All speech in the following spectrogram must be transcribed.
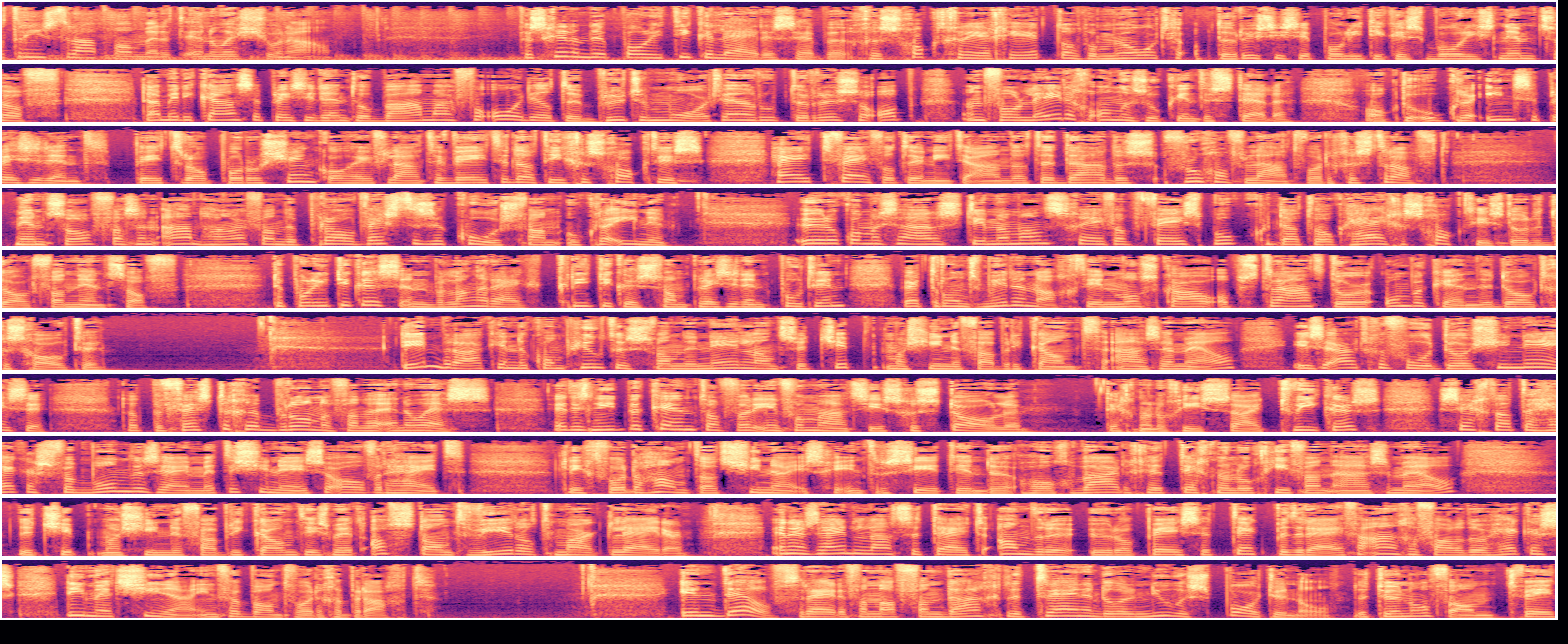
Katrien Straatman met het NOS-journaal. Verschillende politieke leiders hebben geschokt gereageerd op de moord op de Russische politicus Boris Nemtsov. De Amerikaanse president Obama veroordeelt de brute moord en roept de Russen op een volledig onderzoek in te stellen. Ook de Oekraïense president Petro Poroshenko heeft laten weten dat hij geschokt is. Hij twijfelt er niet aan dat de daders vroeg of laat worden gestraft. Nemtsov was een aanhanger van de pro-westerse koers van Oekraïne. Eurocommissaris Timmermans schreef op Facebook dat ook hij geschokt is door de dood van Nemtsov. De politicus, een belangrijk criticus van president Poetin, werd rond middernacht in Moskou op straat door onbekenden doodgeschoten. De inbraak in de computers van de Nederlandse chipmachinefabrikant ASML is uitgevoerd door Chinezen. Dat bevestigen bronnen van de NOS. Het is niet bekend of er informatie is gestolen. Technologie-site Tweakers zegt dat de hackers verbonden zijn met de Chinese overheid. Het ligt voor de hand dat China is geïnteresseerd in de hoogwaardige technologie van ASML. De chipmachinefabrikant is met afstand wereldmarktleider. En er zijn de laatste tijd andere Europese techbedrijven aangevallen door hackers die met China in verband worden gebracht. In Delft rijden vanaf vandaag de treinen door een nieuwe spoortunnel. De tunnel van 2,3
